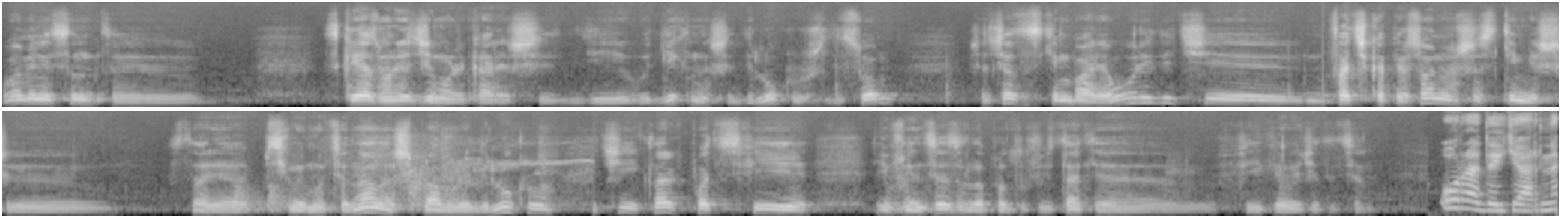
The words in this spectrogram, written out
oamenii sunt se creează un regim care și de odihnă, și de lucru, și de somn, și această schimbare a orei, deci, face ca persoană să schimbe și starea psihoemoțională și planurile de lucru. Deci e clar că poate să fie influențează la productivitatea fiecărui cetățean. Ora de iarnă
